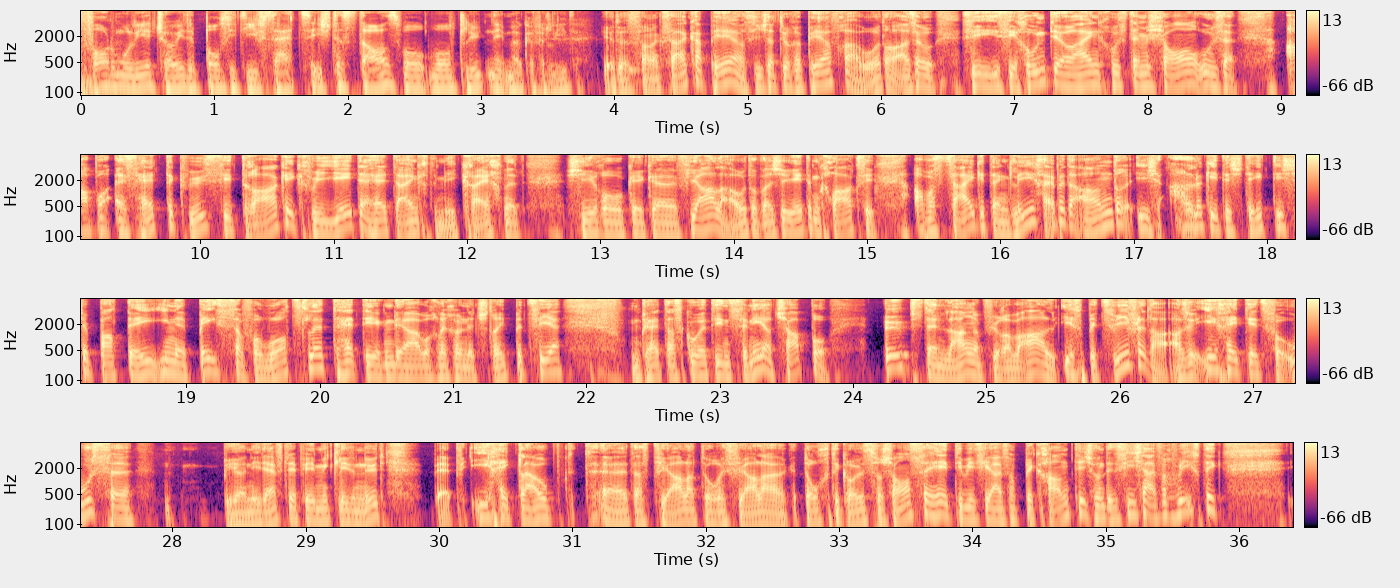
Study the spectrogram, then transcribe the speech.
formuliert schon wieder positiv Sätze. Ist das das, was die Leute nicht mögen verleiden. Ja, du hast vorhin gesagt, PR. Sie ist natürlich eine PR-Frau, oder? Also, sie, sie kommt ja eigentlich aus dem Genre raus. Aber es hat eine gewisse Tragik, wie jeder hat eigentlich damit gerechnet, Giro gegen Fiala, oder? Das ist ja jedem klar gewesen. Aber es zeigt dann gleich, eben der andere ist alle in der städtischen Partei besser verwurzelt, hat irgendwie auch ein bisschen die Strippen ziehen und hat das gut inszeniert. Chapeau. Ob es denn lange für eine Wahl? Ich bezweifle das. Also ich hätte jetzt von außen bin ja nicht FDP-Mitglied nicht. Ich hätte geglaubt, äh, dass Fiala, Doris Fiala doch die größere Chance hätte, weil sie einfach bekannt ist. Und es ist einfach wichtig,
